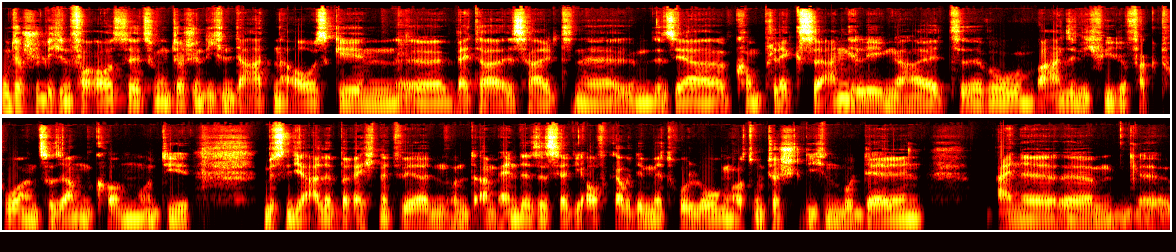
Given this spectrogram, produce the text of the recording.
unterschiedlichen Voraussetzungen, unterschiedlichen Daten ausgehen. Äh, Wetter ist halt eine, sehr komplexe Angelegenheit, äh, wo wahnsinnig viele Faktoren zusammenkommen und die müssen ja alle berechnet werden. Und am Ende ist es ja die Aufgabe der Meteorologen aus unterschiedlichen Modellen eine ähm, äh,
